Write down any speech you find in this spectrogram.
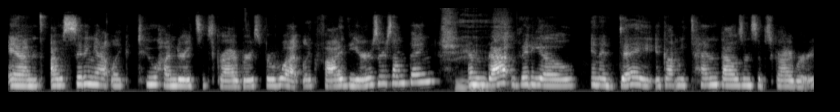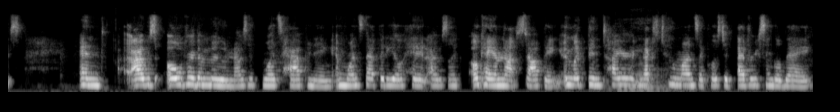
And I was sitting at like 200 subscribers for what, like five years or something. Jeez. And that video in a day, it got me 10,000 subscribers. And I was over the moon. And I was like, what's happening? And once that video hit, I was like, okay, I'm not stopping. And like the entire Wow. next two months, I posted every single day.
